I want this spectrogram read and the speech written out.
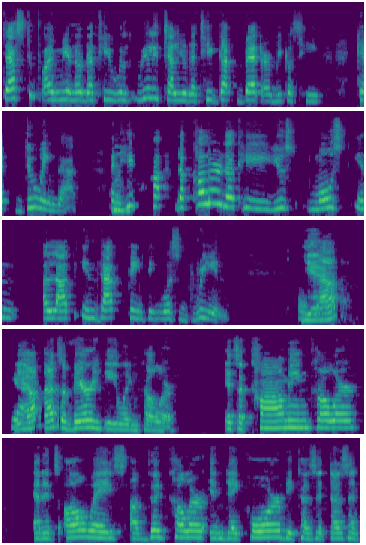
testified, you know, that he will really tell you that he got better because he kept doing that. And mm-hmm. he the color that he used most in a lot in that painting was green. Okay? Yeah. yeah, yeah, that's a very healing color. It's a calming color and it's always a good color in decor because it doesn't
